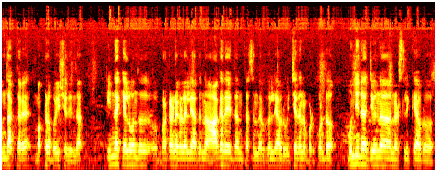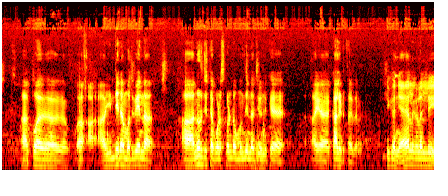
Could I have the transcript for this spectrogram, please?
ಒಂದಾಗ್ತಾರೆ ಮಕ್ಕಳ ಭವಿಷ್ಯದಿಂದ. ಇನ್ನು ಕೆಲವೊಂದು ಪ್ರಕರಣಗಳಲ್ಲಿ ಅದನ್ನು ಆಗದೇ ಇದ್ದಂಥ ಸಂದರ್ಭದಲ್ಲಿ ಅವರು ವಿಚ್ಛೇದನ ಪಡ್ಕೊಂಡು ಮುಂದಿನ ಜೀವನ ನಡೆಸಲಿಕ್ಕೆ ಅವರು ಹಿಂದಿನ ಮದುವೆಯನ್ನು ಅನೂರ್ಜಿತಗೊಳಿಸ್ಕೊಂಡು ಮುಂದಿನ ಜೀವನಕ್ಕೆ ಕಾಲಿಡ್ತಾ ಇದ್ದಾರೆ. ಈಗ ನ್ಯಾಯಾಲಯಗಳಲ್ಲಿ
